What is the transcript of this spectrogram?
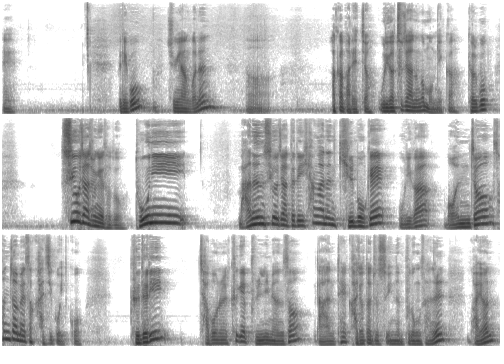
네. 그리고 중요한 거는 어, 아까 말했죠. 우리가 투자하는 건 뭡니까? 결국 수요자 중에서도 돈이 많은 수요자들이 향하는 길목에 우리가 먼저 선점해서 가지고 있고 그들이 자본을 크게 불리면서 나한테 가져다 줄 수 있는 부동산을 과연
